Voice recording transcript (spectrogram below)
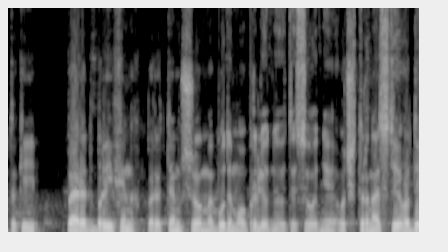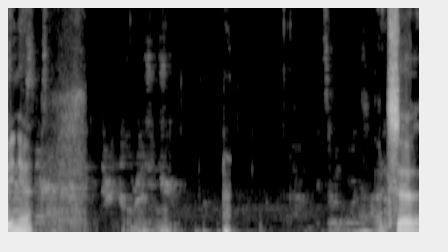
такий передбрифінг перед тим, що ми будемо оприлюднювати сьогодні о 14 годині. Це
